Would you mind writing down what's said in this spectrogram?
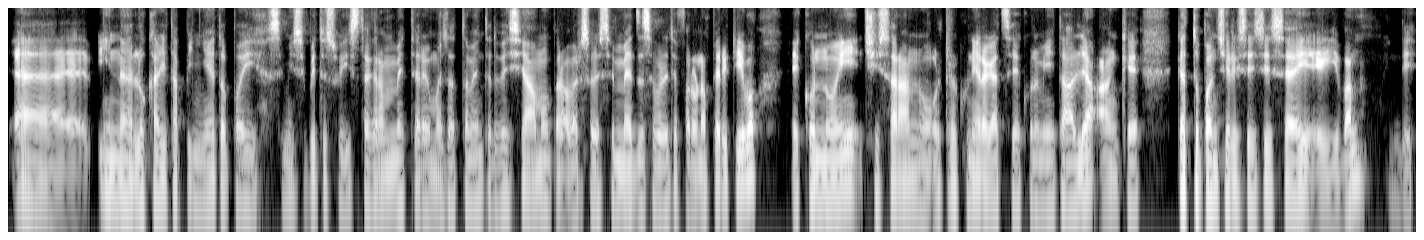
eh, in località Pigneto, poi se mi seguite su Instagram metteremo esattamente dove siamo, però verso le sei e mezza se volete fare un aperitivo. E con noi ci saranno oltre alcuni ragazzi di Economia Italia anche Gatto Pancieri 666 e Ivan, quindi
